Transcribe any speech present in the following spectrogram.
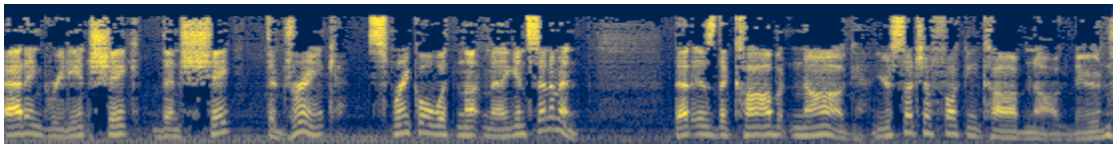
Add ingredients, shake, then shake the drink. Sprinkle with nutmeg and cinnamon. That is the Cobb Nog. You're such a fucking Cobb Nog, dude.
